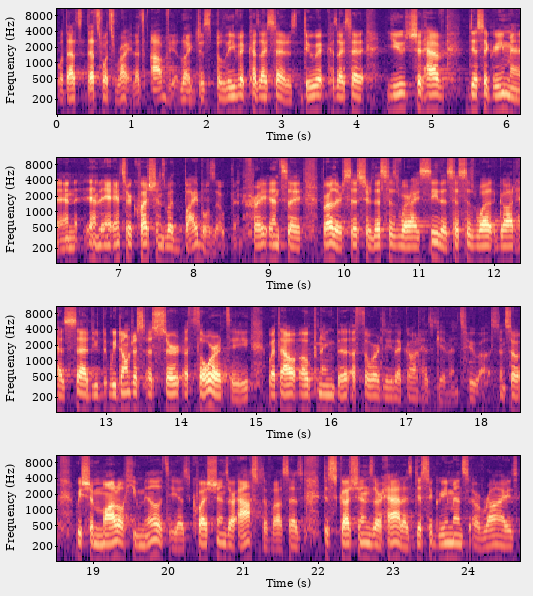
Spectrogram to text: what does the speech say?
well, that's, that's what's right. That's obvious. Like, just believe it because I said it. Just do it because I said it. You should have disagreement and, and answer questions with Bibles open, right? And say, brother, sister, this is where I see this. This is what God has said. You, we don't just assert authority without opening the authority that God has given to us. And so we should model humility as questions are asked of us, as discussions are had, as disagreements arise.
